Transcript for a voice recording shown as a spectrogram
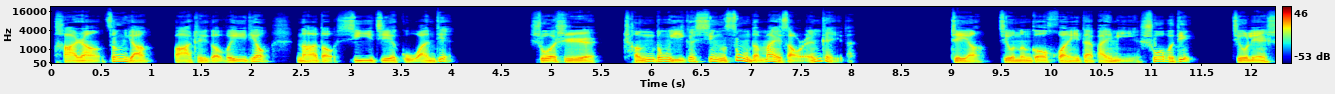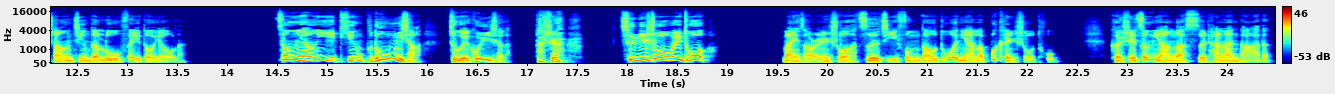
他让曾阳把这个微雕拿到西街古玩店，说是城东一个姓宋的卖枣人给的，这样就能够换一袋白米，说不定就连上京的路费都有了。曾阳一听，扑通一下就给跪下了：“大师，请您收我为徒。”卖枣人说自己封刀多年了，不肯收徒，可是曾阳啊，死缠烂打的，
